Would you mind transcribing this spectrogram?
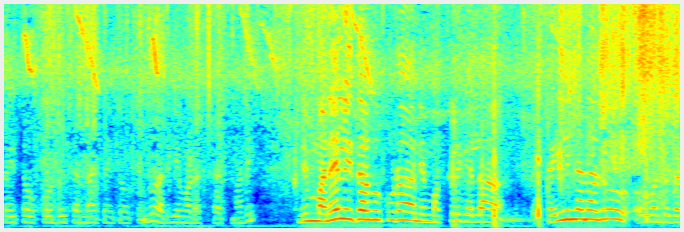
ಕೈ ತೊಳ್ಕೊಂಡು, ಚೆನ್ನಾಗಿ ಕೈ ತೊಳ್ಕೊಂಡು ಅಡುಗೆ ಮಾಡೋಕ್ಕೆ ಸ್ಟಾರ್ಟ್ ಮಾಡಿ. ನಿಮ್ಮ ಮನೇಲಿದ್ದಾಗೂ ಕೂಡ ನಿಮ್ಮ ಮಕ್ಕಳಿಗೆಲ್ಲ ಕೈಯಿಂದನಾದರೂ ಒಂದು ಬಟ್ಟೆ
